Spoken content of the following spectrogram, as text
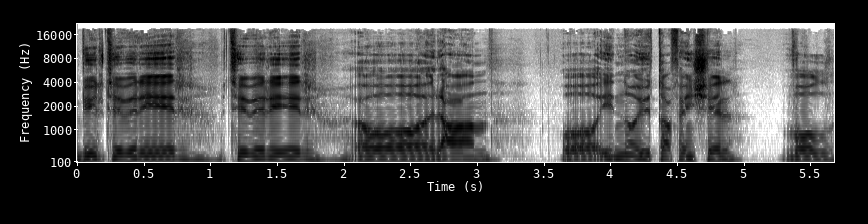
biltyverier, tyverier og ran. Og inn og ut av fengsel. Vold.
